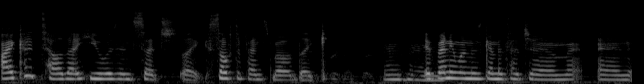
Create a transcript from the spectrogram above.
I could tell that he was in such like self defense mode. Like, Mm-hmm. if anyone was gonna touch him, and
